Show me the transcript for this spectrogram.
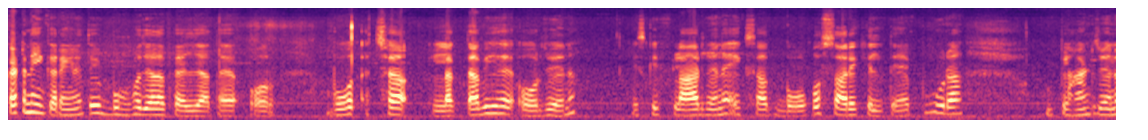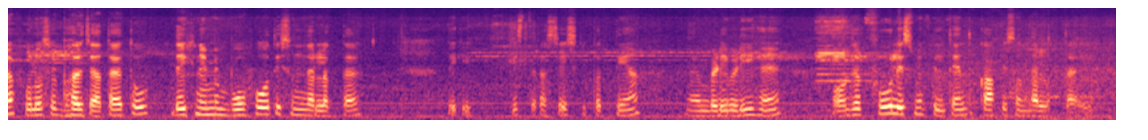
कट नहीं करेंगे तो ये बहुत ज़्यादा फैल जाता है और बहुत अच्छा लगता भी है और जो है ना, इसके फ्लावर जो है ना, एक साथ बहुत सारे खिलते हैं। पूरा प्लांट जो है ना, फूलों से भर जाता है। तो देखने में बहुत ही सुंदर लगता है। देखिए, किस तरह से इसकी पत्तियाँ बड़ी बड़ी हैं और जब फूल इसमें खिलते हैं तो काफ़ी सुंदर लगता है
